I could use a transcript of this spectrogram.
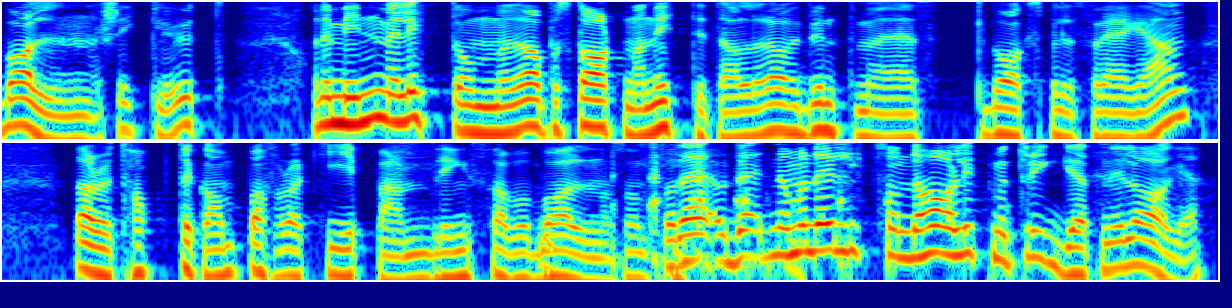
ballen skikkelig ut. Og Det minner meg litt om da på starten av 90-tallet, da vi begynte med tilbakespillsregelen. Der du tapte kamper for at keeperen blingsa på ballen og sånt. Og det, det, ja, det, er litt sånn, det har litt med tryggheten i laget.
